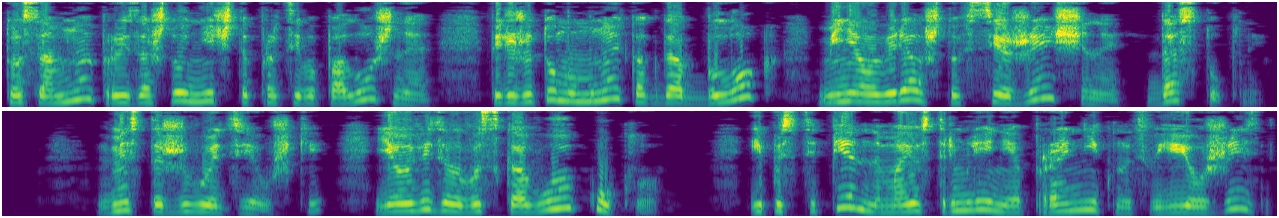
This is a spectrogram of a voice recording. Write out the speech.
То со мной произошло нечто противоположное пережитому мной, когда Блок меня уверял, что все женщины доступны. Вместо живой девушки я увидел восковую куклу и постепенно мое стремление проникнуть в ее жизнь,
